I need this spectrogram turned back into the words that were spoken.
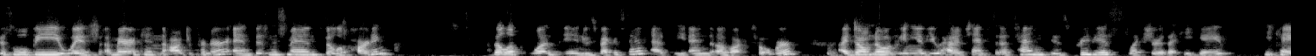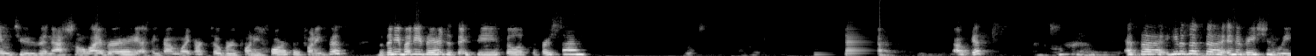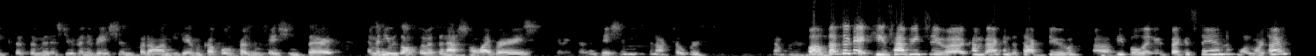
This will be with American entrepreneur and businessman Philip Harding. Philip was in Uzbekistan at the end of October. I don't know if any of you had a chance to attend his previous lecture that he gave. He came to the National Library, I think on like October 24th or 25th. Was anybody there? Did they see Philip the first time? Oh, yes. At the, he was at the Innovation Week that the Ministry of Innovation put on. He gave a couple of presentations there and then he was also at the National Library giving presentations in October. So, well, that's okay. He's happy to uh, come back and to talk to uh, people in Uzbekistan one more time.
